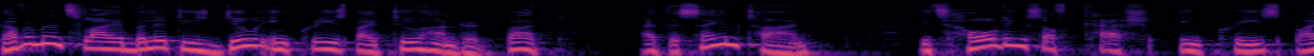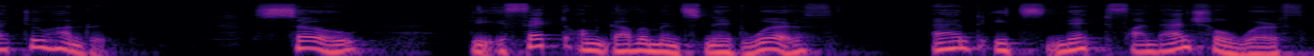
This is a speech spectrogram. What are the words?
Government's liabilities do increase by 200, but at the same time, its holdings of cash increase by 200. So, the effect on government's net worth and its net financial worth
